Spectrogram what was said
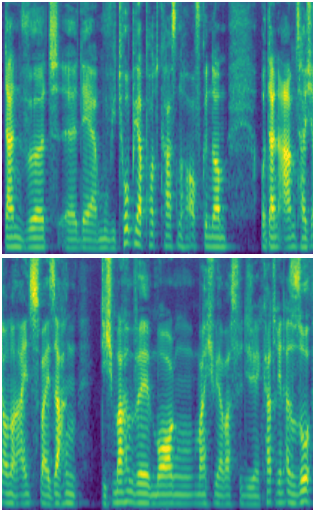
Dann wird äh, der Movietopia Podcast noch aufgenommen. Und dann abends habe ich auch noch ein, zwei Sachen, die ich machen will. Morgen mache ich wieder was für DJ Katrin. Also so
